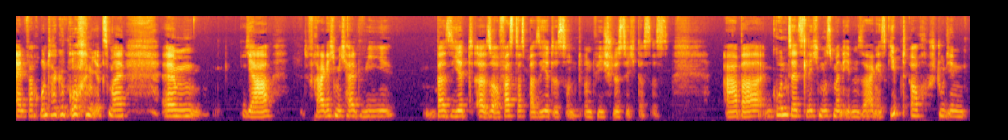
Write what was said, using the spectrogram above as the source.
einfach runtergebrochen jetzt mal, ähm, ja, frage ich mich halt, wie basiert, also auf was das basiert ist und, und wie schlüssig das ist. Aber grundsätzlich muss man eben sagen, es gibt auch Studien,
